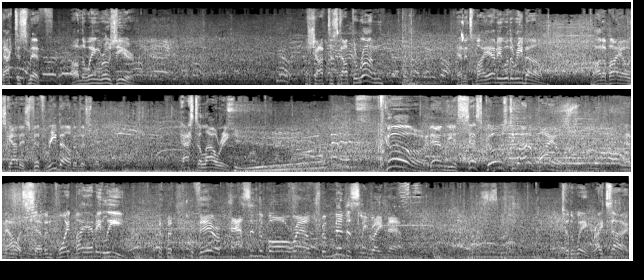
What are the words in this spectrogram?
Back to Smith. On the wing, Rozier. A shot to stop the run. And it's Miami with a rebound. Adebayo's got his fifth rebound in this one. Pass to Lowry. Good. And the assist goes to Adebayo. And now a seven-point Miami lead. they are passing the ball around tremendously right now. To the wing, right side.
